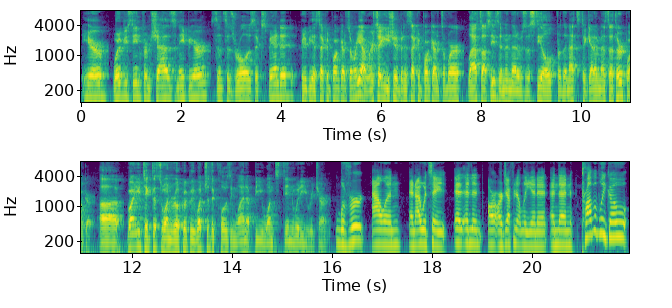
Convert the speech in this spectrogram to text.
here. What have you seen from Shaz Napier since his role has expanded? Could he be a second point guard somewhere? Yeah, we are saying he should have been a second point guard somewhere last off season, and that it was a steal for the Nets to get him as a third point guard. Uh, why don't you take this one real quickly? What should the closing lineup be once Dinwiddie return? LeVert, Allen, and I would say, and, and then are, are definitely in it, and then probably go.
